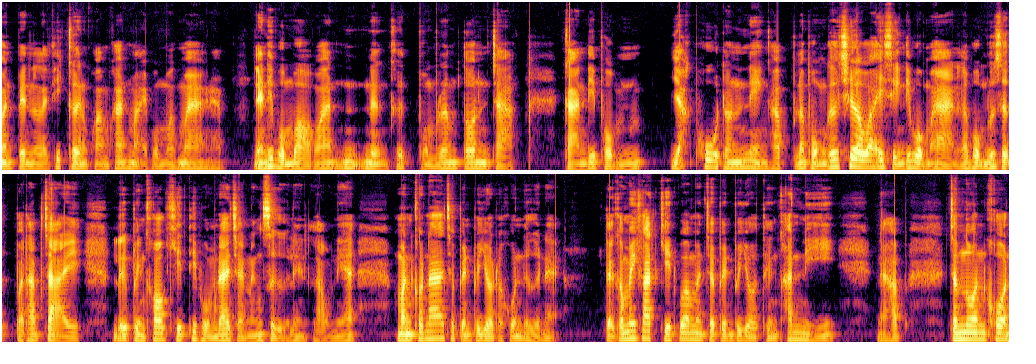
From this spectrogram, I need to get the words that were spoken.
มันเป็นอะไรที่เกินความคาดหมายผมมากๆนะครับ อย่างที่ผมบอกว่า 1 คือผมเริ่มต้นจากการที่ผมอยากพูดเท่านั้นเองครับ แล้วผมก็เชื่อว่าไอ้สิ่งที่ผมอ่าน แล้วผมรู้สึกประทับใจ หรือเป็นข้อคิดที่ผมได้จากหนังสือเหล่านี้มันก็น่าจะเป็นประโยชน์กับคนอื่นน่ะ แต่ก็ไม่คาดคิดว่ามันจะเป็นประโยชน์ถึงขั้นนี้นะครับจำนวนคน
